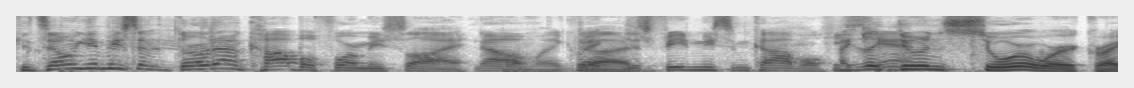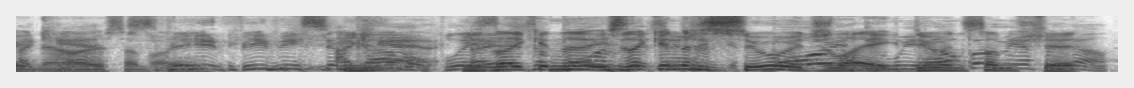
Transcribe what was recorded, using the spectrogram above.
Can someone give me some? Throw down cobble for me, Sly. No. Oh my Quick, god. just feed me some cobble. He's I like can't. doing sewer work right I now or can't. something. Feed, feed me some I cobble, can't. please. He's like in the- he's like in the sewage, Boy, like, we doing help him? some shit. no?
